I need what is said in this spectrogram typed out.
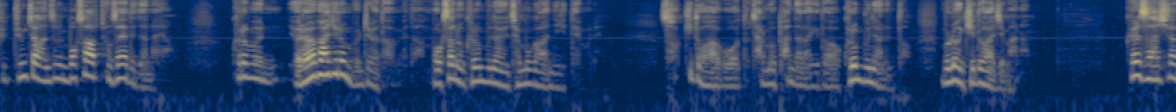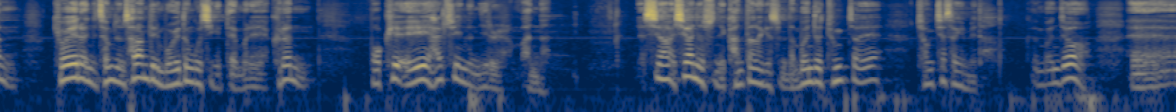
그 중직자 안 쓰면 목사 앞장서야 되잖아요. 그러면 여러 가지로 문제가 나옵니다. 목사는 그런 분야의 전문가 아니기 때문에 속기도 하고 또 잘못 판단하기도 하고 그런 분야는 또 물론 기도하지만은 그래서 사실은 교회는 점점 사람들이 모여든 곳이기 때문에 그런 목회 외에 할 수 있는 일을 시간, 시간이 없으니 간단하겠습니다. 먼저 중자의 정체성입니다. 먼저 에,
